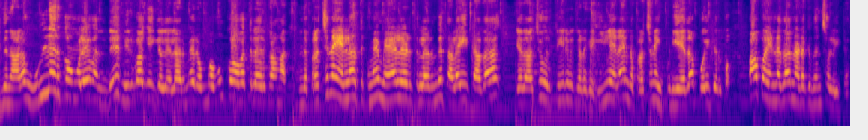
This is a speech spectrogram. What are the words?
இதனால உள்ள இருக்கவங்களே வந்து நிர்வாகிகள் எல்லாருமே ரொம்பவும் கோவத்துல இருக்காங்க. இந்த பிரச்சனை எல்லாத்துக்குமே மேல இடத்துல இருந்து தலையிட்டாதான் ஏதாச்சும் ஒரு தீர்வு கிடைக்கும் இல்லைன்னா இந்த பிரச்சனை இப்படியே தான் போயிட்டு இருக்கும். பாப்பா என்னதான் நடக்குதுன்னு சொல்லிட்டு.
